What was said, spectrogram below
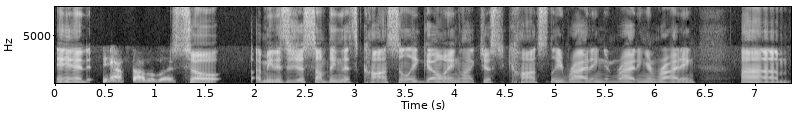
and Yeah, probably. so I mean is it just something that's constantly going like just constantly writing and writing and writing, um,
